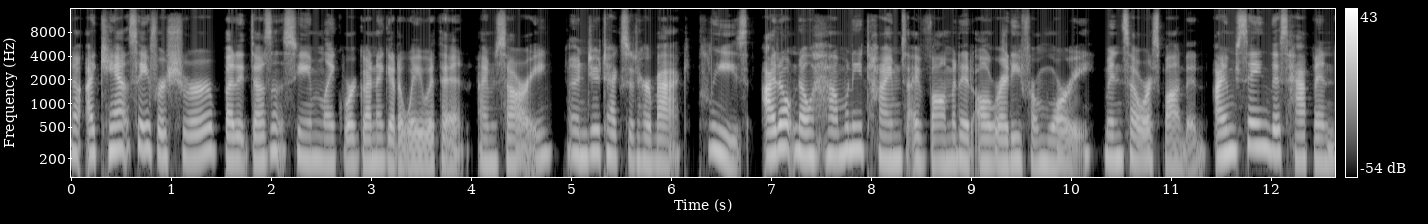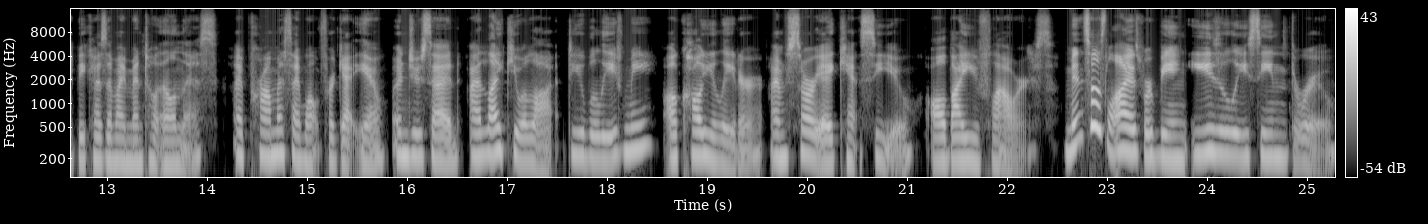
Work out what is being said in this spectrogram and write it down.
Now, I can't say for sure, but it doesn't seem like we're gonna get away with it. I'm sorry. Unju texted her back, Please, I don't know how many times I vomited already from worry. Minso responded, I'm saying this happened because of my mental illness. I promise I won't forget you. Unju said, I like you a lot. Do you believe me? I'll call you later. I'm sorry I can't see you. I'll buy you flowers. Minso's lies were being easily seen through.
